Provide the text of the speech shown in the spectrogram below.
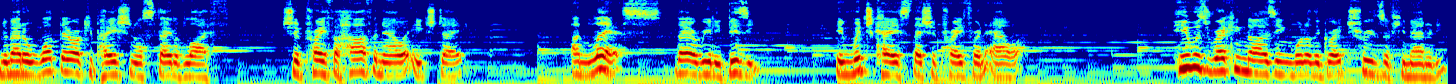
no matter what their occupation or state of life, should pray for half an hour each day. Unless they are really busy, in which case they should pray for an hour. He was recognizing one of the great truths of humanity.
